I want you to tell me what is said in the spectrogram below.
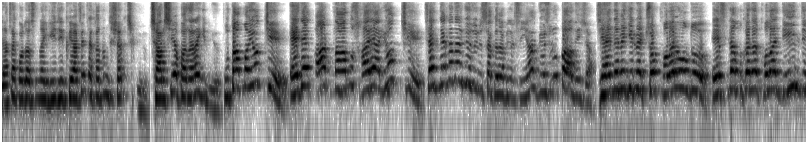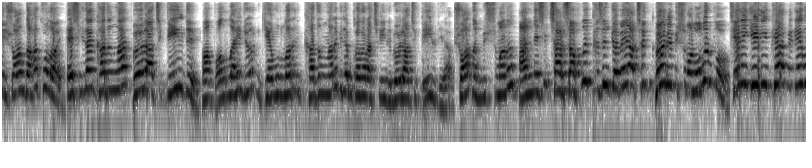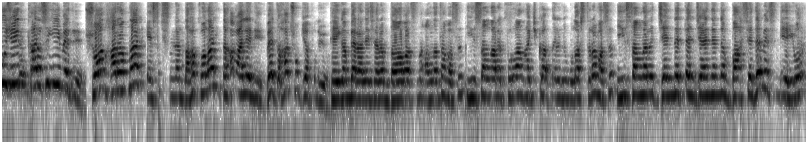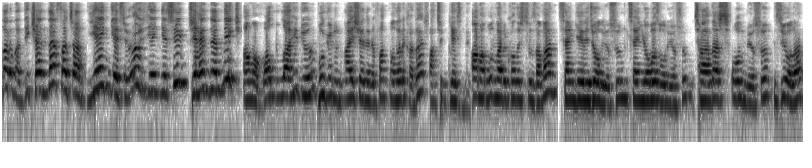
Yatak odasında giydiği kıyafetle kadın dışarı çıkıyor. Çarşıya pazara gidiyor. Utanma yok ki. Edep, art, namus, haya yok ki. Sen ne kadar gözünü sakınabilirsin ya? Gözünü bağlayacaksın. Cehenneme girmek çok kolay oldu. Eskiden bu kadar kolay değildi. Şu an daha kolay. Eskiden kadınlar böyle açık değildi. Bak vallahi diyorum gavurların kadınları bile bu kadar açık değildi. Böyle açık değildi ya. Şu anda Müslümanın annesi çarşaflı, kızın göbeği açık. Böyle Müslüman olur mu? Senin giydiğin kıyafet Ebu Cehil'in karısı giymedi. Şu an haramlar eskisinden daha kolay, daha aleni ve daha çok yapılıyor. Peygamber aleyhisselam davasını anlatamasın. insanlara Kur'an hakikatlerini ulaştıramasın. insanlara cennetten cehennemden bahsedemesin diye yollarına dikenler saçan yengesi, öz yengesi cehennemlik. Ama vallahi diyorum bugünün Ayşeleri, Fatmaları kadar açık gezmiyor. Ama bunları konuştuğu zaman sen gerici oluyorsun, sen yobaz oluyorsun, çağdaş olmuyorsun. Kızıyorlar.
